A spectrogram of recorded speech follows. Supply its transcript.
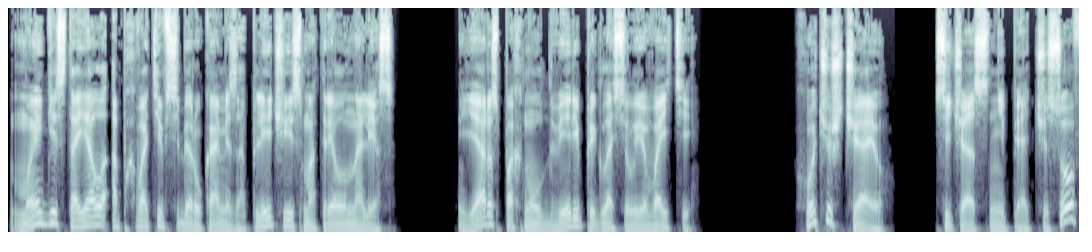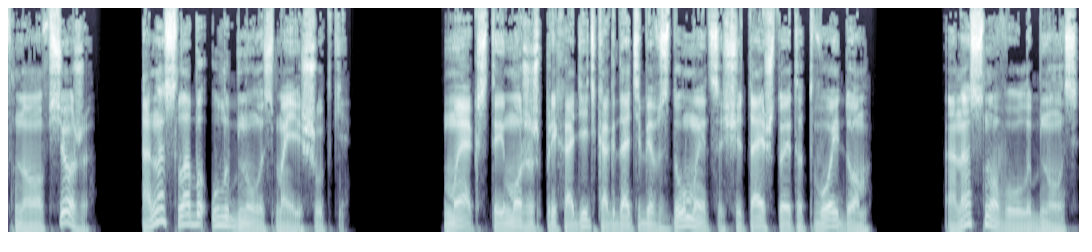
Мэгги стояла, обхватив себя руками за плечи и смотрела на лес. Я распахнул дверь и пригласил ее войти. «Хочешь чаю? Сейчас не пять часов, но все же». Она слабо улыбнулась моей шутке. «Мэкс, ты можешь приходить, когда тебе вздумается, считай, что это твой дом». Она снова улыбнулась.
